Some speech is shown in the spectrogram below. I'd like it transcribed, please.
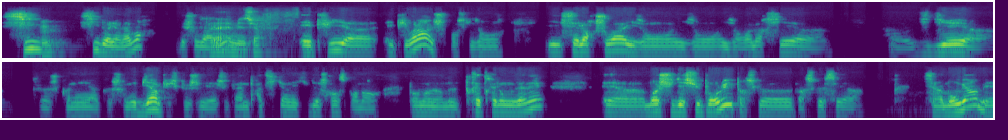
si mmh. s'il doit y en avoir des choses bien sûr. Et puis euh, et puis voilà, je pense qu'ils ont c'est leur choix, ils ont ils ont ils ont remercié euh, Didier que je connais que je connais bien puisque j'ai quand même pratiqué en équipe de France pendant pendant de très très longues années. Et moi, je suis déçu pour lui parce que parce que c'est c'est un bon gars, mais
